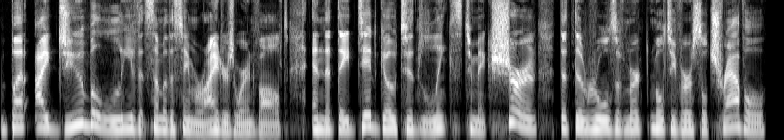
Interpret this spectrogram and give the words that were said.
but I do believe that some of the same writers were involved and that they did go to lengths to make sure that the rules of multiversal travel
